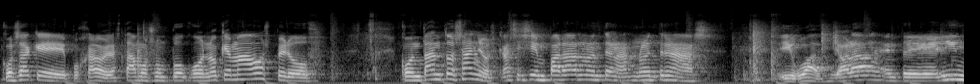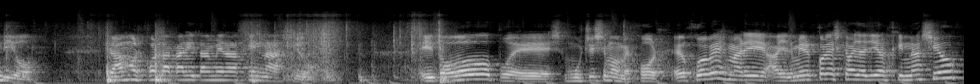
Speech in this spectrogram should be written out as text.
Cosa que, pues claro, ya estamos un poco, no quemados, pero con tantos años casi sin parar no entrenas, no entrenas igual. Y ahora entre el indio, que vamos con la cari también al gimnasio y todo, pues muchísimo mejor. El jueves me haré, el miércoles que vaya allí al gimnasio,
